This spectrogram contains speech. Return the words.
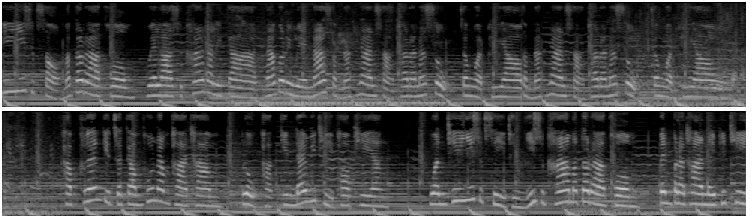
ที่ 22 มกราคม เวลา 15 นาฬิกา ณ บริเวณหน้าสำนักงานสาธารณสุข จังหวัดพะเยา สำนักงานสาธารณสุข จังหวัดพะเยา ขับเคลื่อนกิจกรรมผู้นำพาทำปลูกผักกินได้วิถีพอเพียง วันที่ 24-25 มกราคม เป็นประธานในพิธี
